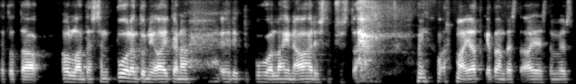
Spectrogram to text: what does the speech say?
Ja tota, ollaan tässä nyt puolen tunnin aikana ehditty puhua lähinnä ahdistuksesta. Varmaan jatketaan tästä aiheesta myös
